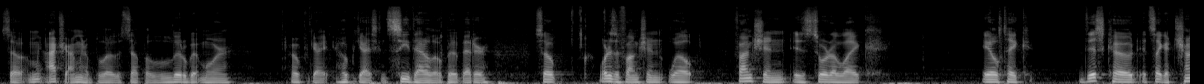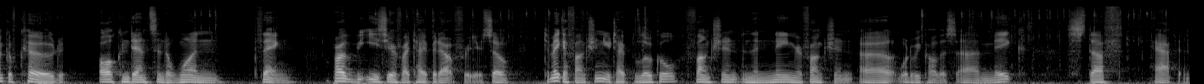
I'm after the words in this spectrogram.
So I'm, actually, I'm going to blow this up a little bit more. Hope you guys, hope you guys can see that a little bit better. So what is a function? Well, function is sort of like it'll take this code. It's like a chunk of code all condensed into one thing. It'll probably be easier if I type it out for you. So to make a function, you type local function and then name your function. Uh, what do we call this? Uh, make stuff happen.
